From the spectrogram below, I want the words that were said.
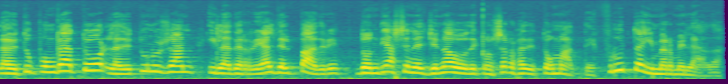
la de Tupungato, la de Tunuyán y la de Real del Padre, donde hacen el llenado de conservas de tomate, fruta y mermelada.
